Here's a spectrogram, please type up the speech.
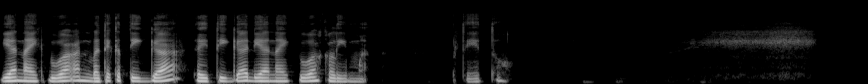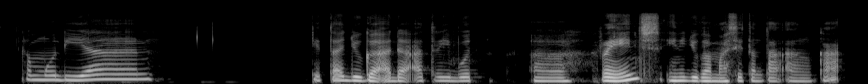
dia naik dua kan berarti ketiga, dari tiga dia naik dua ke lima. Seperti itu. Kemudian kita juga ada atribut uh, range, ini juga masih tentang angka.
